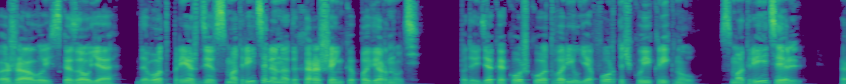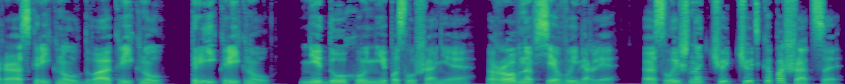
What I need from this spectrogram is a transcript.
«Пожалуй», — сказал я. «Да вот прежде смотрителя надо хорошенько повернуть». Подойдя к окошку, отворил я форточку и крикнул. «Смотритель!» Раз крикнул, два крикнул, три крикнул. Ни духу, ни послушания. Ровно все вымерли, а слышно чуть-чуть копошаться.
